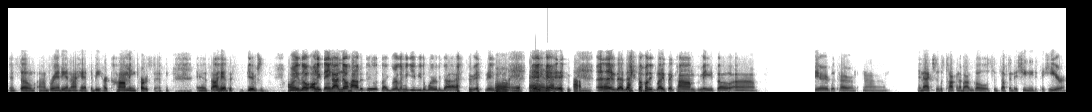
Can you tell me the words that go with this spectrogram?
and so um, Brandy and I had to be her calming person, and so I had to give. Only the only thing I know how to do is like, girl, let me give you the word of God. and, Oh, and. That, that's the only place that calms me. So um, shared with her, um, and actually was talking about goals and something that she needed to hear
